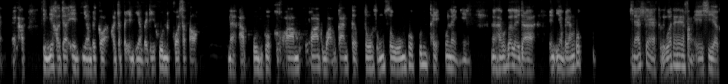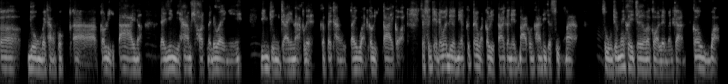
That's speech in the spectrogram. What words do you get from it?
งนะครับสิ่งที่เขาจะเอ็นเอียงไปก่อน เขาจะไปเอ็นเอียงไปที่หุ้น growth stockนะครับหุ้นพวกความคาดหวังการเติบโตสูงสูงๆพวกหุ้นเทคหุ้นอะไรอย่างนี้ยนะครับ ก็เลยจะเอ็นเอียงไปทั้งพวก n a s d a q หรือว่าในฝั่งเอเชียก็โยงไปทางพวกอ่าเกาหลีใต้เนาะและยิ่งมีห้ามช็อตมาด้วยอย่างนี้ ยิ่งจูงใจหนักเลย ก็ไปทางไต้หวันเกาหลีใต้ก่อน จะสังเกตได้ว่าเดือนนี้คือไต้หวันเกาหลีใต้ก็เน็ตบายค่อนข้างที่จะสูงมาก สูงจนไม่เคยเจอมาก่อนเลยเหมือนกัน ก็หวัง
